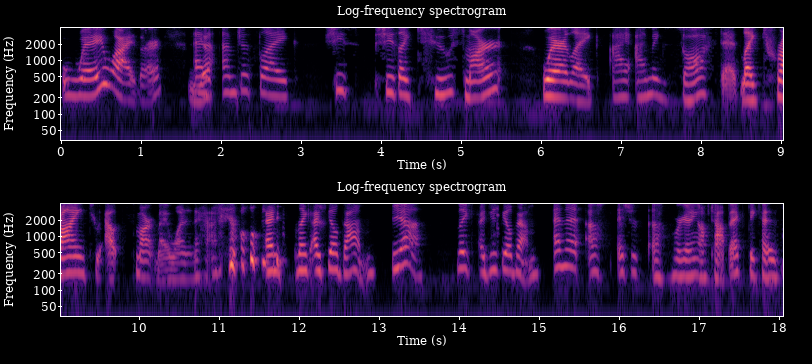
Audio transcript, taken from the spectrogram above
way wiser. and Yep. i'm just like she's she's like too smart where like i i'm exhausted like trying to outsmart my one and a half year old and like I feel dumb. yeah like I do feel dumb. and then oh it's just uh, we're getting off topic because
